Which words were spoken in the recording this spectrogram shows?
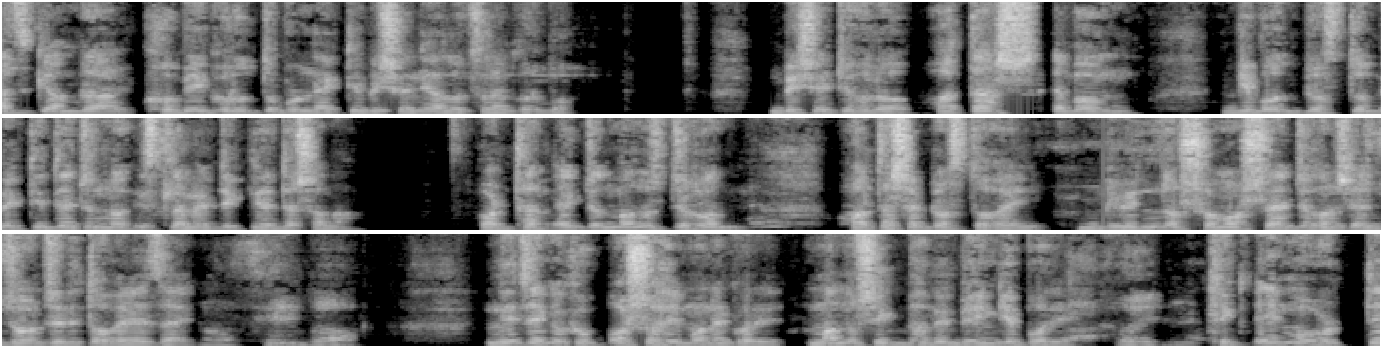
আজকে আমরা খুবই গুরুত্বপূর্ণ একটি বিষয় নিয়ে আলোচনা করব। বিষয়টি হলো হতাশ এবং বিপদগ্রস্ত ব্যক্তিদের জন্য ইসলামের দিক নির্দেশনা। অর্থাৎ একজন মানুষ যখন হতাশাগ্রস্ত হয়, বিভিন্ন সমস্যায় যখন সে জর্জরিত হয়ে যায়, নিজেকে খুব অসহায় মনে করে মানসিক ভাবে ভেঙে পড়ে, ঠিক এই মুহূর্তে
